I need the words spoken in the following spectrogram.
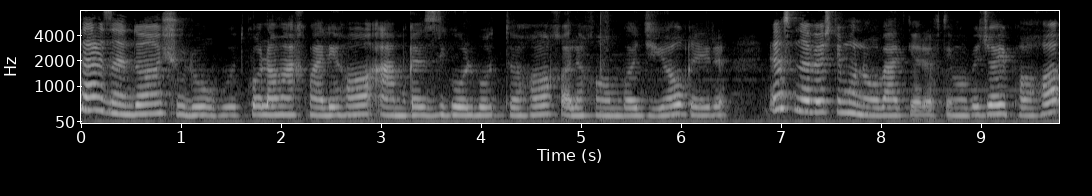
در زندان شلوغ بود. کلا مخملی ها امقزی گلبته ها خاله خانباجی ها و غیره. اسم نوشتیم و نوبت گرفتیم و به جای پاها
